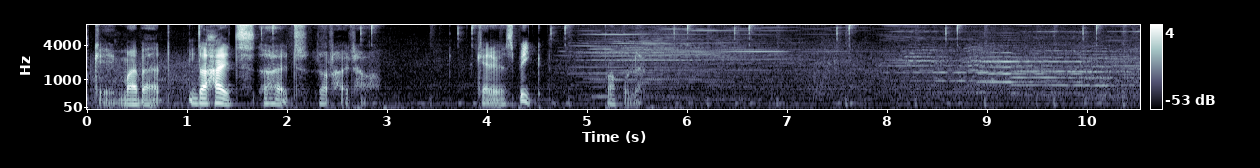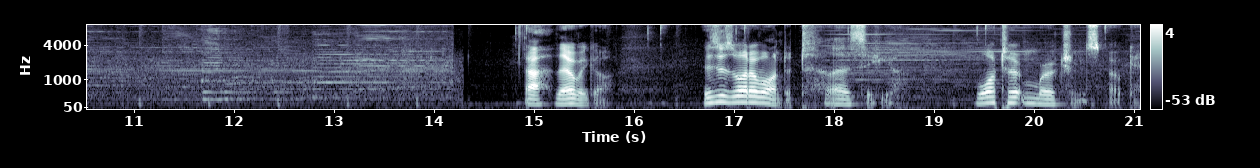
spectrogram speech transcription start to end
Okay, my bad. The heights, the heights, not tower. Can't even speak properly. Ah, there we go. This is what I wanted. Let's see here. Water merchants. Okay.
